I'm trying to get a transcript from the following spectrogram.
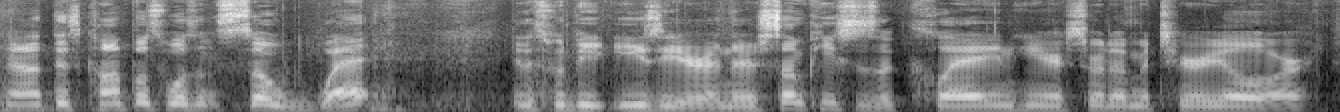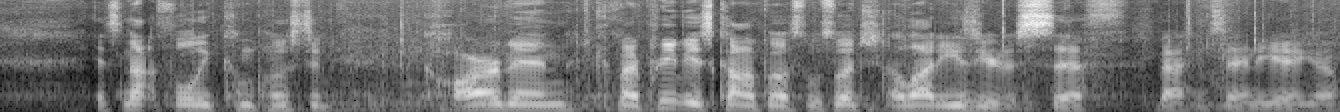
Now, if this compost wasn't so wet, this would be easier. And there's some pieces of clay in here, sort of material, or it's not fully composted carbon. My previous compost was much a lot easier to sift back in San Diego.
